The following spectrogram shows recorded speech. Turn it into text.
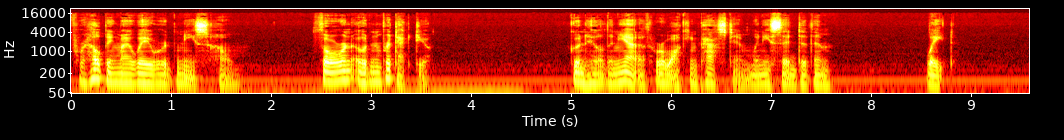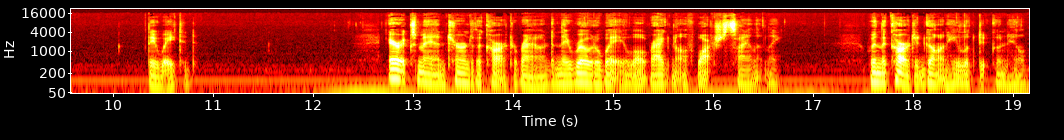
for helping my wayward niece home. Thor and Odin protect you. Gunhild and Yadith were walking past him when he said to them, Wait. They waited. Eric's man turned the cart around, and they rode away while Ragnolf watched silently. When the cart had gone, he looked at Gunhild.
